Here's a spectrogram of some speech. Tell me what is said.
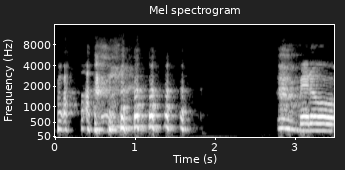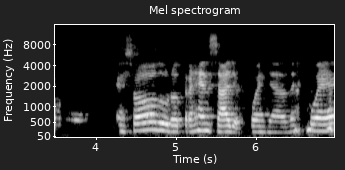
Pero eso duró tres ensayos, pues ya después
